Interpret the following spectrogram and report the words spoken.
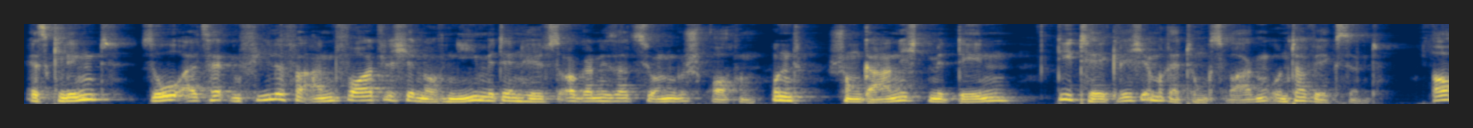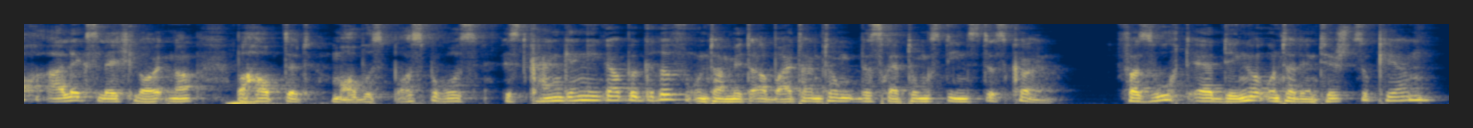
Es klingt so, als hätten viele Verantwortliche noch nie mit den Hilfsorganisationen gesprochen und schon gar nicht mit denen, die täglich im Rettungswagen unterwegs sind. Auch Alex Lechleutner behauptet, Morbus Bosporus ist kein gängiger Begriff unter Mitarbeitern des Rettungsdienstes Köln. Versucht er Dinge unter den Tisch zu kehren?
